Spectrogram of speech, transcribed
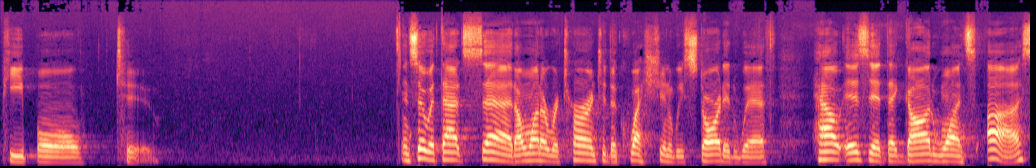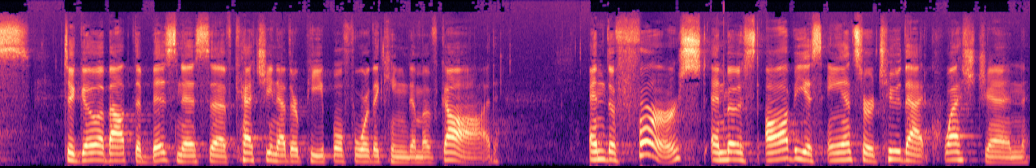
people too. And so, with that said, I want to return to the question we started with How is it that God wants us to go about the business of catching other people for the kingdom of God? And the first and most obvious answer to that question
